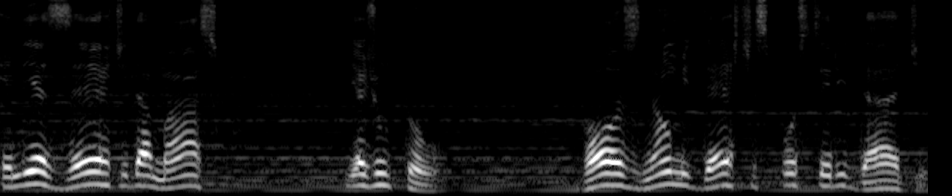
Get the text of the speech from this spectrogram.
Eliezer de Damasco. E ajuntou: Vós não me destes posteridade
